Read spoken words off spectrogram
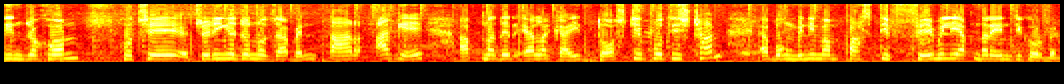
দিন যখন হচ্ছে ট্রেনিংয়ের জন্য যাবেন, তার আগে আপনাদের এলাকায় দশটি প্রতিষ্ঠান এবং মিনিমাম পাঁচটি ফ্যামিলি আপনারা এন্ট্রি করবেন।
